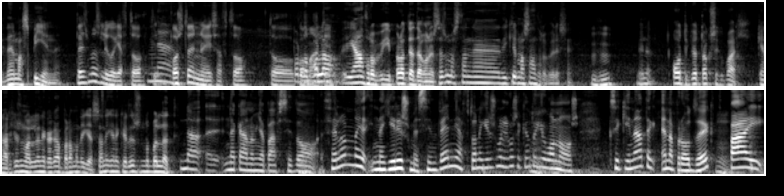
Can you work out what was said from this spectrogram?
δεν μας πήγαινε. Πες μας λίγο γι' αυτό. Ναι. Πώς το εννοείς αυτό; Το Πρώτα απ' κομμάτι. όλα, οι, άνθρωποι, οι πρώτοι ανταγωνιστές μας ήταν ε, δικοί μας άνθρωποι. ρε εσύ. Μμμ. Είναι ό,τι πιο toxic υπάρχει. Και να αρχίζουν να λένε κακά πράγματα για σένα για να κερδίσουν τον πελάτη. Να, ε, να κάνω μια παύση εδώ. Θέλω να, να γυρίσουμε. Συμβαίνει αυτό, να γυρίσουμε λίγο σε εκείνο το γεγονός. Ξεκινάτε ένα project, πάει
